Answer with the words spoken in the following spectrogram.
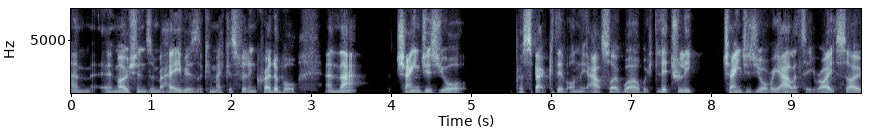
and emotions and behaviors that can make us feel incredible and that changes your perspective on the outside world which literally changes your reality right so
